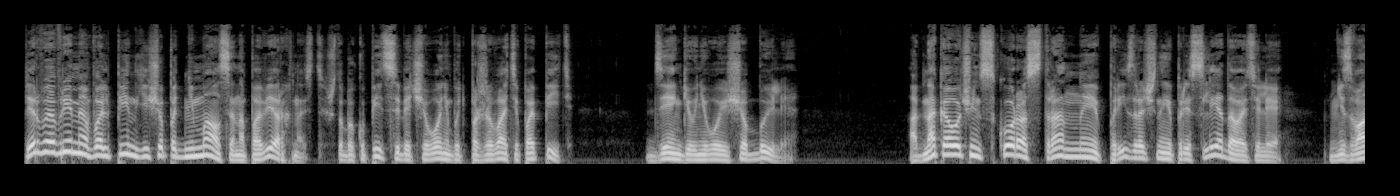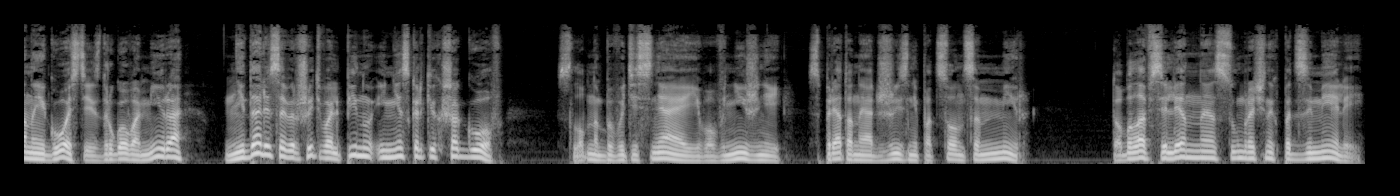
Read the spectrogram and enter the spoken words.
Первое время Вальпин еще поднимался на поверхность, чтобы купить себе чего-нибудь пожевать и попить. Деньги у него еще были. Однако очень скоро странные призрачные преследователи, незваные гости из другого мира, не дали совершить Вальпину и нескольких шагов, словно бы вытесняя его в нижний, спрятанный от жизни под солнцем мир. То была вселенная сумрачных подземелий,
